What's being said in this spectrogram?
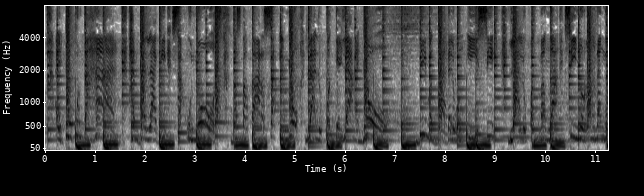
inyo ay pupuntahan. Handa lagi sa unos Basta para sa inyo, lalo pag kailangan nyo. Di magdadalawang isip, lalo pag mga senior ang nang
